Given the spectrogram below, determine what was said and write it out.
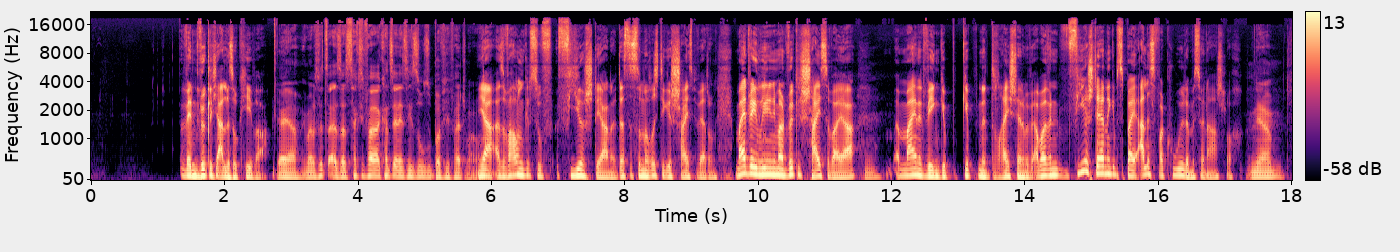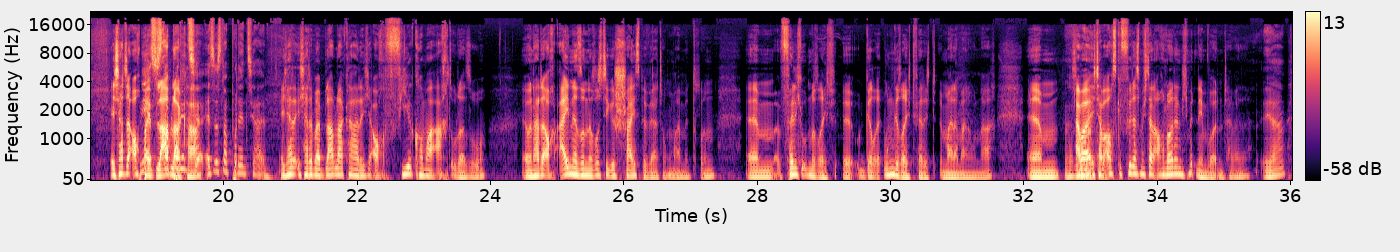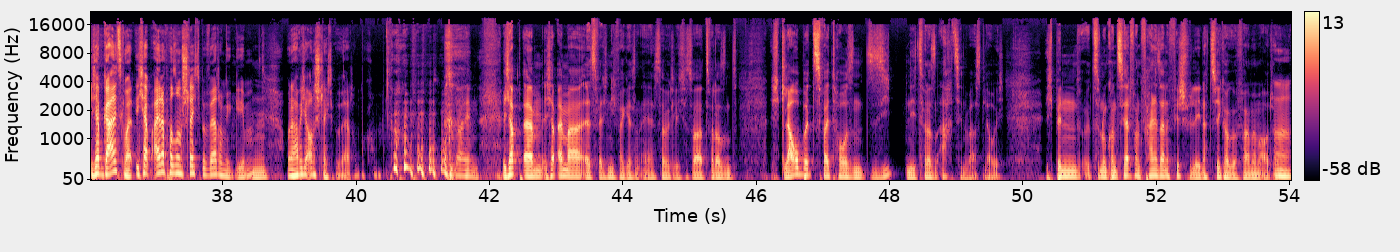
wenn wirklich alles okay war. Ja, ja. Ich meine, das jetzt, also als Taxifahrer kannst du ja jetzt nicht so super viel falsch machen. Ja, also warum gibst du vier Sterne? Das ist so eine richtige Scheißbewertung. Meinetwegen, wenn jemand wirklich scheiße war, ja, hm. meinetwegen gib, gib eine drei Sterne Bewertung. Aber wenn vier Sterne gibst bei alles war cool, dann bist du ein Arschloch. Ja. Ich hatte auch nee, bei Blablacar. Es ist noch Potenzial. Ich hatte, ich hatte bei Blablacar hatte ich auch 4,8 oder so. Und hatte auch eine so eine richtige Scheißbewertung mal mit drin. Ähm, völlig ungerecht, äh, ungerechtfertigt, meiner Meinung nach. Ähm, aber ich habe auch das Gefühl, dass mich dann auch Leute nicht mitnehmen wollten, teilweise. Ja. Ich habe gar nichts gemacht. Ich habe einer Person eine schlechte Bewertung gegeben mhm. und dann habe ich auch eine schlechte Bewertung bekommen. Nein. Ich habe ähm, hab einmal, das werde ich nie vergessen, ey, es war wirklich, es war 2000, ich glaube 2007, nee, 2018 war es, glaube ich. Ich bin zu einem Konzert von Feine Seine Fischfilet nach Zwickau gefahren mit dem Auto. Mhm.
